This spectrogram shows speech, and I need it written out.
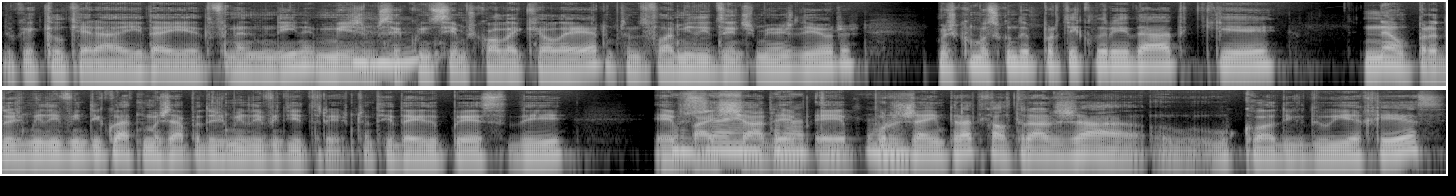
do que aquilo que era a ideia de Fernando Medina, mesmo uhum. sem conhecermos qual é que ela era, portanto, falar 1.200 milhões de euros, mas com uma segunda particularidade que é não para 2024, mas já para 2023. Portanto, a ideia do PSD é por baixar, é, é pôr já em prática, alterar já o, o código do IRS,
